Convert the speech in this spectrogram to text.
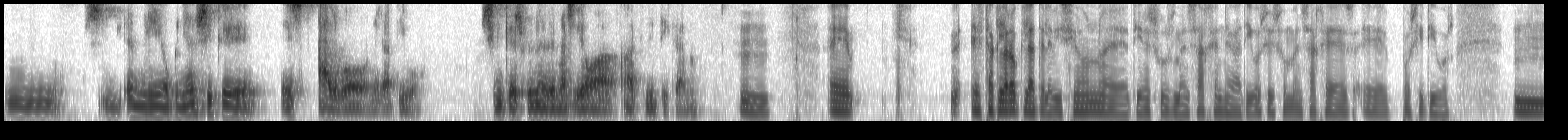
Mm, en mi opinión sí que es algo negativo, sin que suene demasiado a, crítica. ¿no? Eh, está claro que la televisión eh, tiene sus mensajes negativos y sus mensajes positivos. Mm,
